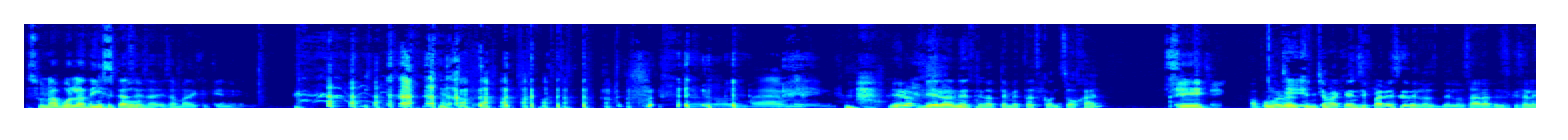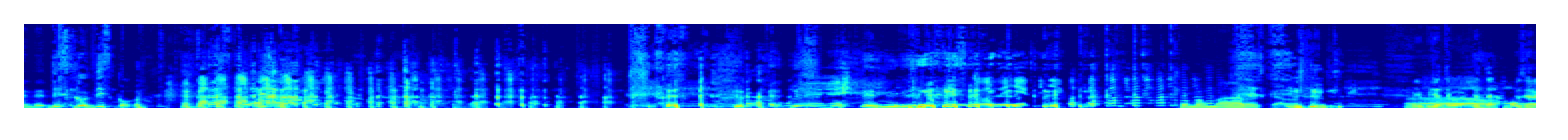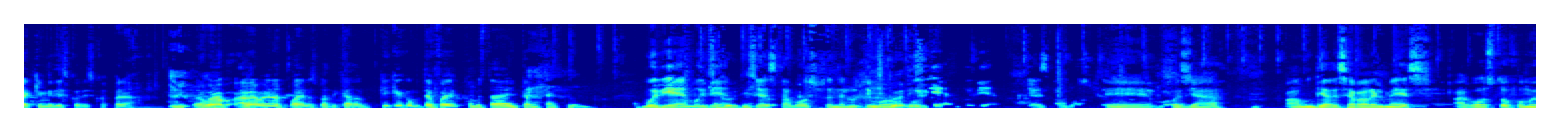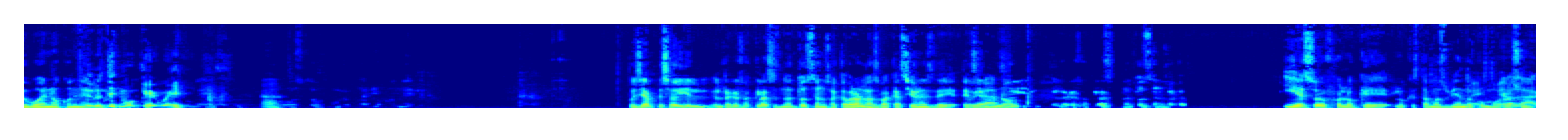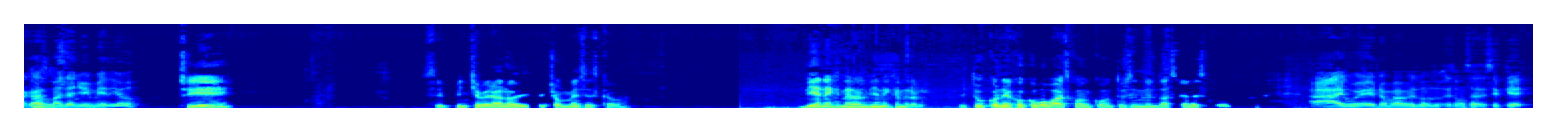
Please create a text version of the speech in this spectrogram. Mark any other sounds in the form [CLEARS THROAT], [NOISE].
Es una bola ¿Cómo se te disco. hace esa, esa madre que tiene? [LAUGHS] No mames. ¿Vieron, ¿Vieron este No te metas con Sohan? Sí. ¿A poco no el Sí. pinche Mackenzie parece de los de los árabes que salen de disco, disco? [LAUGHS] [LAUGHS] Güey. Sí, sí. Qué mamadas, cabrón. [LAUGHS] Oye, pues yo tengo, yo tengo que hacer aquí mi disco, disco, espera. Pero bueno, a ver, bueno, váyanos platicando. Kike, ¿cómo te fue? ¿Cómo está Incantato? Muy bien, muy Disco, bien. disco. Ya estamos en el último. Disco, disco. eh, pues ya a un día de cerrar el mes. Agosto fue muy bueno con ¿El el. último qué, güey? Ah, Pues ya empezó hoy el, el regreso a clases, ¿no? Entonces nos acabaron las vacaciones de, de verano. Y eso fue lo que, lo que estamos viendo como Estuvieron largas, resultados. más de año y medio. Sí, sí, pinche verano de 18 meses, cabrón. bien en general, bien en general. ¿Y tú, conejo, cómo vas con, con tus inundaciones? Ay, güey, no mames. Vamos, vamos a decir que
